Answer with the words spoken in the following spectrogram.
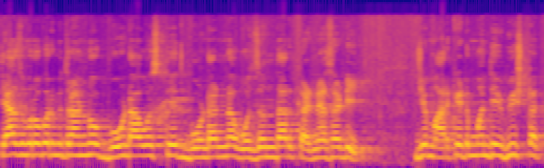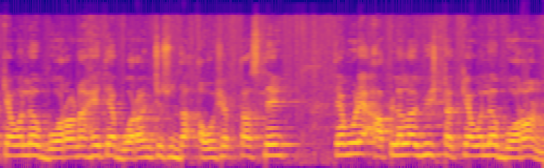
त्याचबरोबर मित्रांनो बोंड अवस्थेत बोंडांना वजनदार करण्यासाठी जे मार्केटमध्ये वीस टक्क्यावालं बोरॉन आहे त्या बोरॉनची सुद्धा आवश्यकता असते. त्यामुळे आपल्याला वीस टक्क्यावालं बोरॉन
